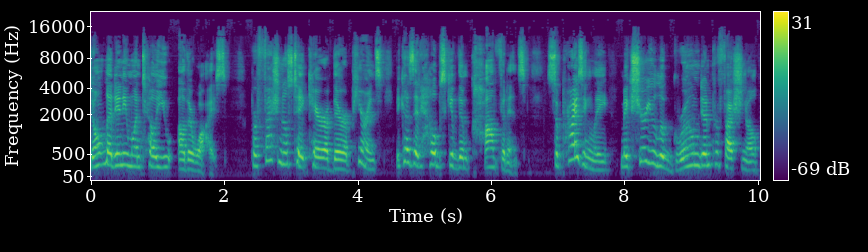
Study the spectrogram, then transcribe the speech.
Don't let anyone tell you otherwise. Professionals take care of their appearance because it helps give them confidence. Surprisingly, make sure you look groomed and professional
